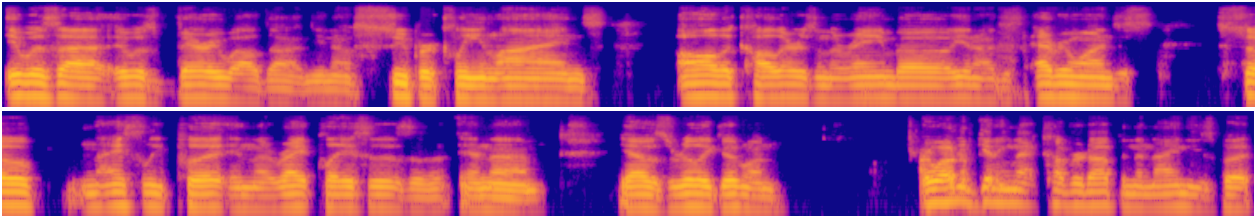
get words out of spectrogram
it was uh it was very well done, you know, super clean lines, all the colors in the rainbow, you know, just everyone just so nicely put in the right places and, and um yeah, it was a really good one. I wound up getting that covered up in the 90s, but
